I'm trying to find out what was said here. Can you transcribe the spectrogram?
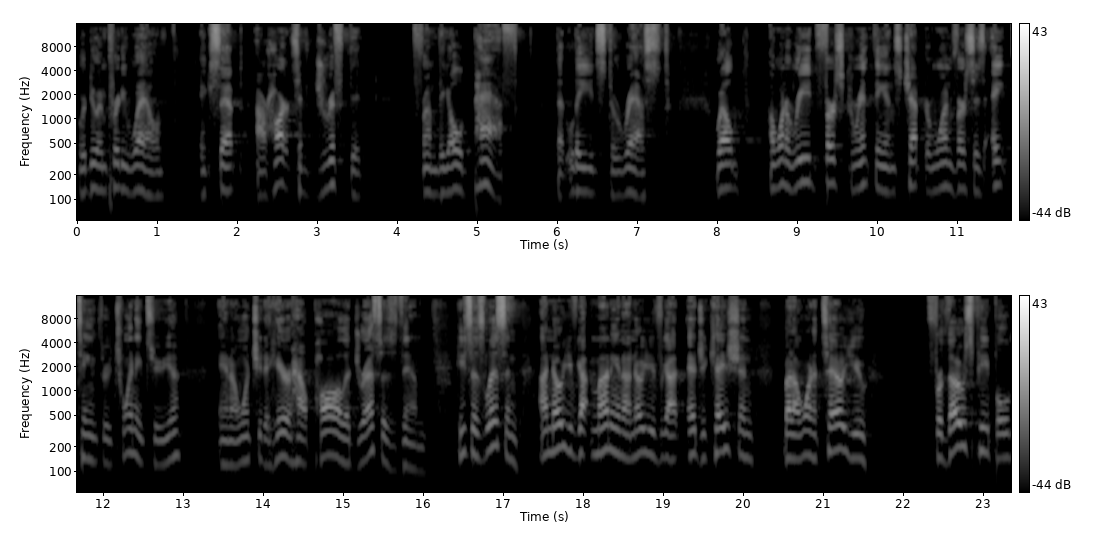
We're doing pretty well, except our hearts have drifted from the old path that leads to rest. Well, I want to read 1 Corinthians chapter 1 verses 18 through 20 to you and I want you to hear how Paul addresses them. He says, Listen, I know you've got money and I know you've got education, but I want to tell you, for those people,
